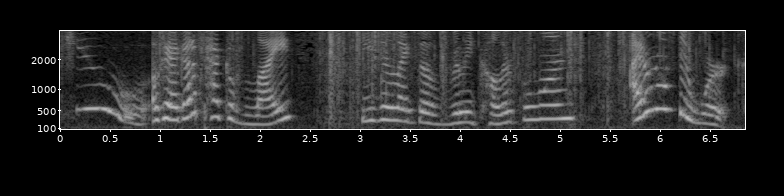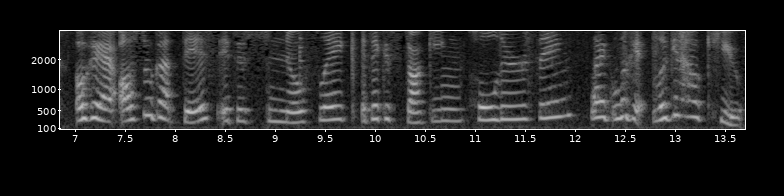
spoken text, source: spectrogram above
cute. Okay, I got a pack of lights. These are like the really colorful ones. I don't know if they work. Okay, I also got this. It's a snowflake. It's like a stocking holder thing. Like look at look at how cute.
